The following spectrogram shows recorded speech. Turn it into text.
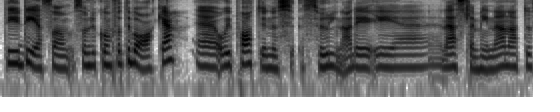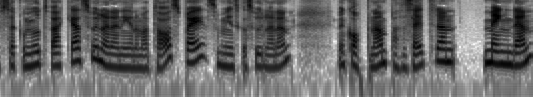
det är ju det som, som du kommer få tillbaka. Eh, och vi pratar ju nu svullnad, det är eh, nässlemhinnan, att du försöker motverka svullnaden genom att ta spray som minskar svullnaden. Men kroppen anpassar sig till den mängden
